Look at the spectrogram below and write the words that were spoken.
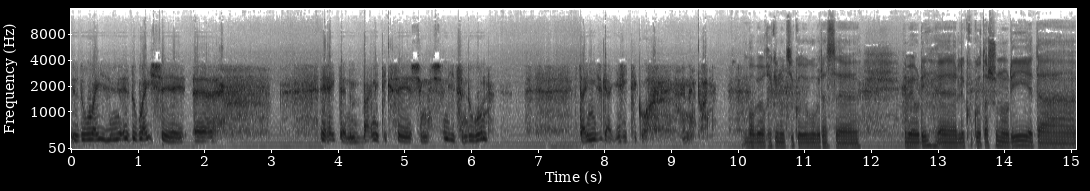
ez dugu ez dugu aixe uh, erraiten barnetik ze senditzen dugun eta iniz gai erriteko mementuan. Bobe horrekin utziko dugu beraz ebe hori, uh, lekuko tasun hori eta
